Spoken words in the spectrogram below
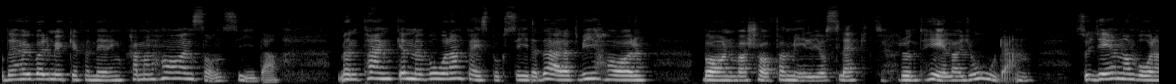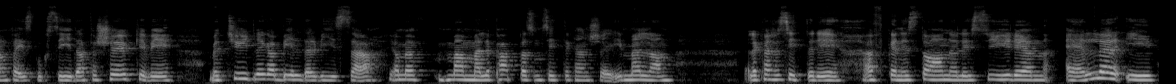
Och det har ju varit mycket fundering, kan man ha en sån sida? Men tanken med våran Facebook-sida är att vi har barn vars har familj och släkt runt hela jorden. Så genom vår Facebook-sida försöker vi med tydliga bilder visa ja, men mamma eller pappa som sitter kanske emellan eller kanske sitter i Afghanistan eller i Syrien eller i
